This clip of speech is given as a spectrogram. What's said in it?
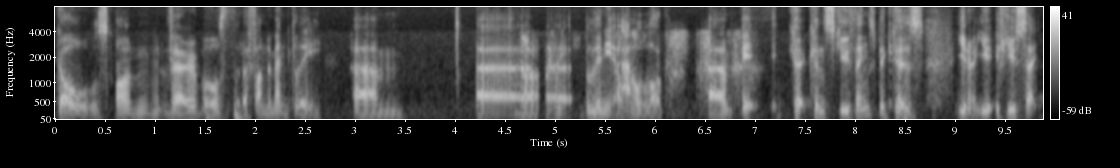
goals on variables that are fundamentally um, uh, uh, linear analog, um, it, it c- can skew things because you know you, if you set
